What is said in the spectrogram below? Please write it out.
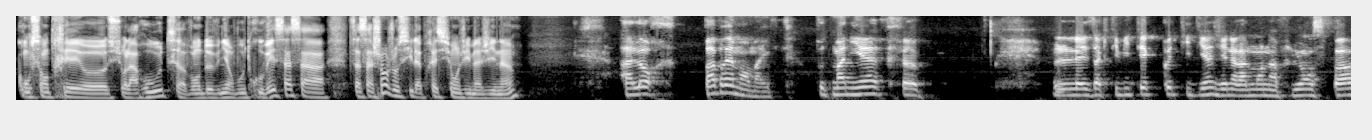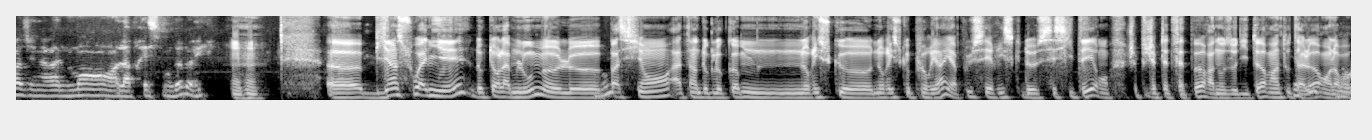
concentrer euh, sur la route avant de venir vous trouver, ça, ça, ça, ça change aussi la pression, j'imagine. hein? Alors, pas vraiment, Mike. De toute manière, euh, les activités quotidiennes, généralement, n'influencent pas généralement la pression de l'œil. Mhm. Euh, bien soigné, docteur Lamloum, euh, le patient atteint de glaucome ne risque, ne risque plus rien, il n'y a plus ces risques de cécité. J'ai peut-être fait peur à nos auditeurs hein, tout à l'heure en, leur-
